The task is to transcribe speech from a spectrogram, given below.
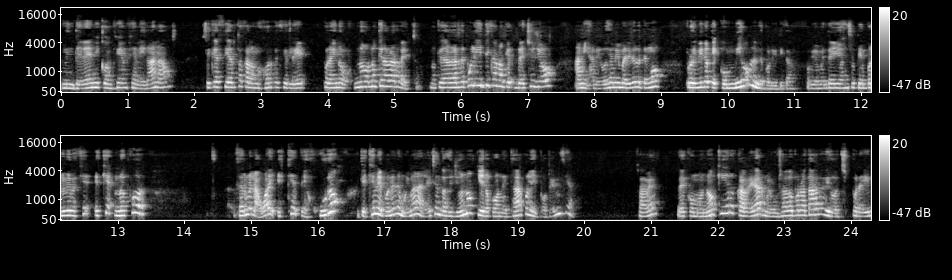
ni interés, ni conciencia, ni ganas, sí que es cierto que a lo mejor decirle, por ahí no, no, no quiero hablar de esto, no quiero hablar de política, no de hecho yo a mis amigos y a mi marido le tengo prohibido que conmigo hablen de política. Obviamente ellos en su tiempo libre, es que, es que no es por hacerme la guay, es que te juro que es que me pone de muy mala leche, entonces yo no quiero conectar con la impotencia, ¿sabes? De como no quiero cabrearme un sábado por la tarde, digo, por ahí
